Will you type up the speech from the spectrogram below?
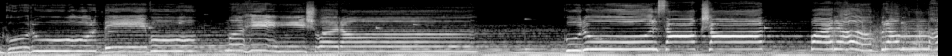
गुरुर्देवो महेश्वरा। गुरुर्साक्षात् परब्रह्मा।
